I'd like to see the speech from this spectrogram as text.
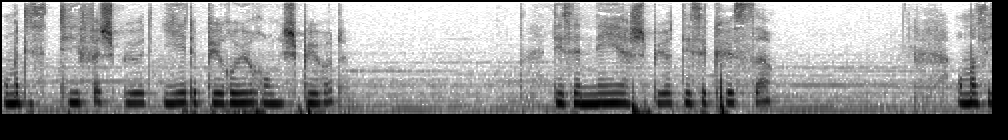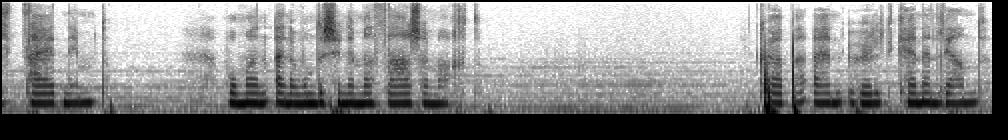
wo man diese Tiefe spürt, jede Berührung spürt, diese Nähe spürt, diese Küsse, wo man sich Zeit nimmt, wo man eine wunderschöne Massage macht, Körper einölt, kennenlernt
